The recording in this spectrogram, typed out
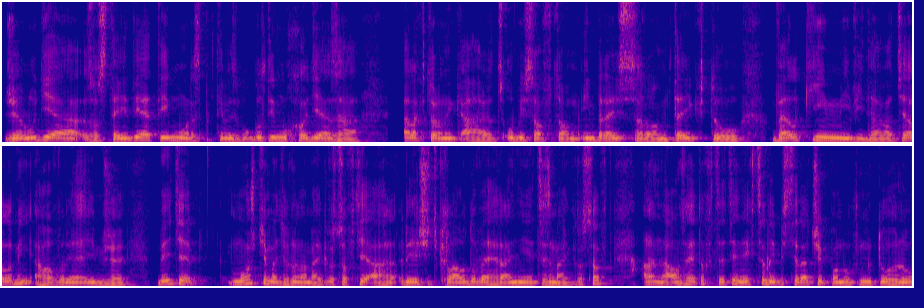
že ľudia zo Stadia týmu, respektíve z Google týmu chodia za Electronic Arts, Ubisoftom, Embracerom, Take-Two, veľkými vydavateľmi a hovoria im, že viete, môžete mať hru na Microsofte a riešiť cloudové hranie cez Microsoft, ale naozaj to chcete? Nechceli by ste radšej ponúknuť tú hru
